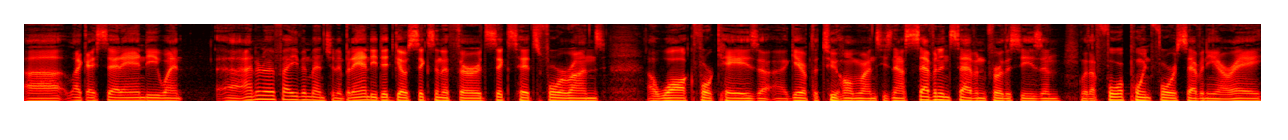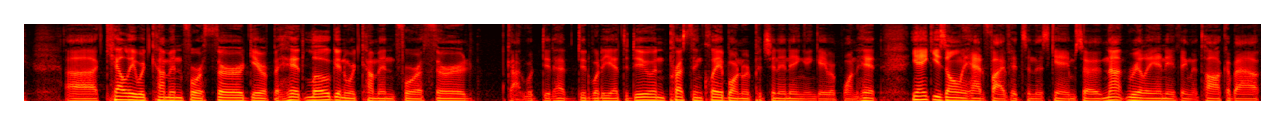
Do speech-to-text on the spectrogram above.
Uh, like I said, Andy went. Uh, I don't know if I even mentioned it, but Andy did go six and a third, six hits, four runs, a walk, four Ks. Uh, gave up the two home runs. He's now seven and seven for the season with a 4.47 ERA. Uh, Kelley would come in for a third, gave up a hit. Logan would come in for a third, got what did did what he had to do, and Preston Claiborne would pitch an inning and gave up one hit. Yankees only had five hits in this game, so not really anything to talk about.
